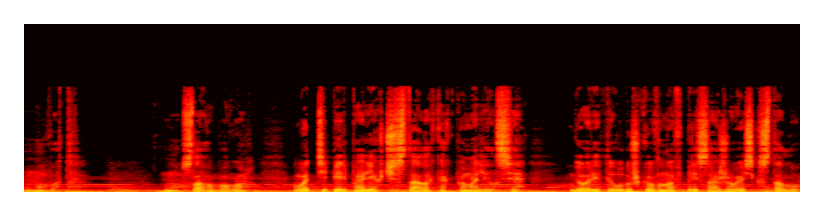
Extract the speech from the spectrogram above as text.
Ну вот. Ну, слава богу. Вот теперь полегче стало, как помолился, говорит Иудушка, вновь присаживаясь к столу.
